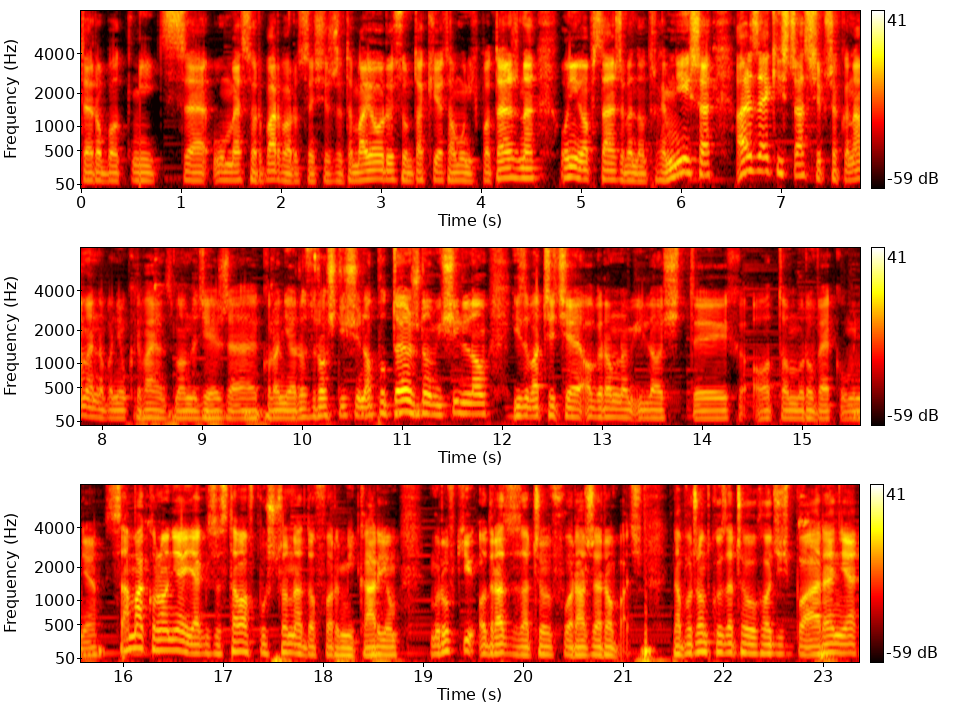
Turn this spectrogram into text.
te robotnice u Mesor Barbarus, w sensie, że te majory są takie tam u nich potężne, u nich obstałem, że będą trochę mniejsze, ale za jakiś czas się przekonamy, no bo nie ukrywając, mam nadzieję, że kolonia rozrośnie się na potężną i silną i zobaczycie ogromną ilość tych oto mrówek u mnie. Sama kolonia, jak została wpuszczona do formikarium, mrówki od razu zaczęły forażerować. Na początku zaczęły chodzić po arenie,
